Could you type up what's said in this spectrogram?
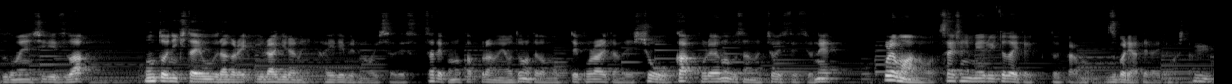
凄麺シリーズは本当に期待を裏切ら裏切らないハイレベルの美味しさです。さて、このカップラーメンはどなたが持ってこられたのでしょうか？これはノブさんのチョイスですよね。これはもうあの、最初にメールいただいた時からもうズバリ当てられてました。うん。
